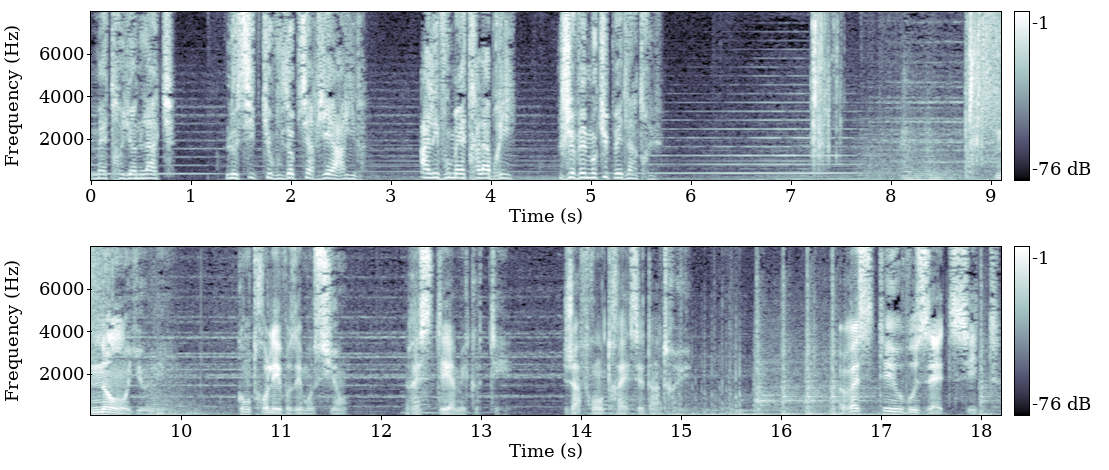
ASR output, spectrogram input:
Maître Yonlak, le site que vous observiez arrive. Allez vous mettre à l'abri. Je vais m'occuper de l'intrus. Non, Yuli. Contrôlez vos émotions. Restez à mes côtés. J'affronterai cet intrus. Restez où vous êtes, Sith.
